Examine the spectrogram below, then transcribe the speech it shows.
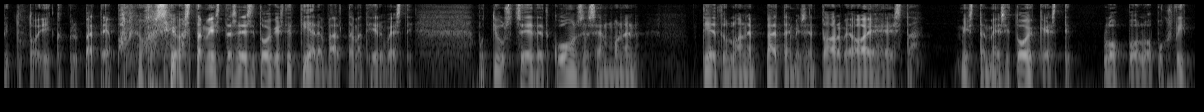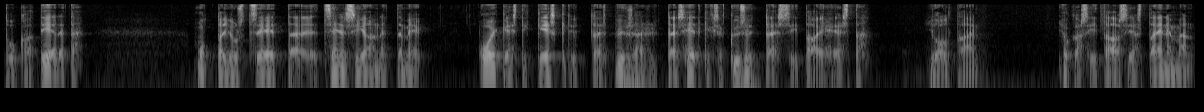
vittu toi Iikka kyllä pätee paljon asioista, mistä se ei sit oikeasti tiedä välttämättä hirveästi. Mutta just se, että kun on se semmoinen tietynlainen pätemisen tarve aiheista, mistä me ei sitten oikeasti loppujen lopuksi vittuukaan tiedetä. Mutta just se, että, että sen sijaan, että me oikeasti keskityttäisiin, pysähdyttäisiin hetkeksi ja kysyttäisiin siitä aiheesta joltain, joka siitä asiasta enemmän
